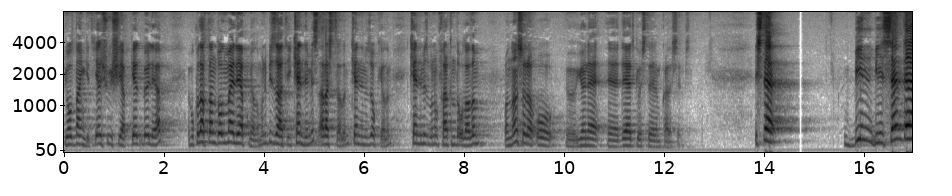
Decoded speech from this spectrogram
yoldan git, gel şu işi yap, gel böyle yap. Bu kulaktan dolmayla yapmayalım. Bunu bizatihi kendimiz araştıralım, kendimiz okuyalım, kendimiz bunun farkında olalım. Ondan sonra o e, yöne e, değer gösterelim kardeşlerimiz. İşte bin bilsen de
